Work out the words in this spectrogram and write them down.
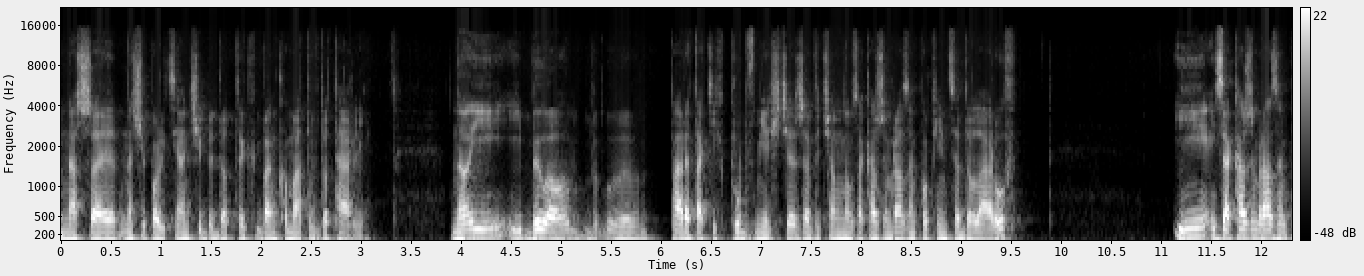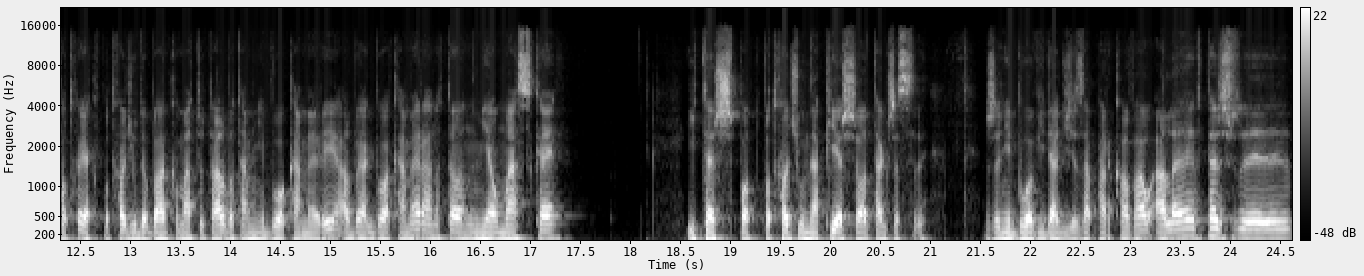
nasze, nasi policjanci by do tych bankomatów dotarli. No i, i było parę takich prób w mieście, że wyciągnął za każdym razem po 500 dolarów. I, I, za każdym razem, jak podchodził do bankomatu, to albo tam nie było kamery, albo jak była kamera, no to on miał maskę i też pod, podchodził na pieszo, tak że, nie było widać, gdzie zaparkował, ale też yy,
